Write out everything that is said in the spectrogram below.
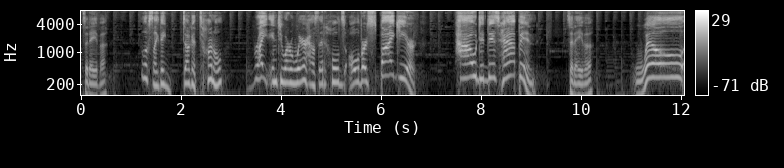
said Ava. It looks like they dug a tunnel right into our warehouse that holds all of our spy gear. How did this happen? said Ava. Well,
